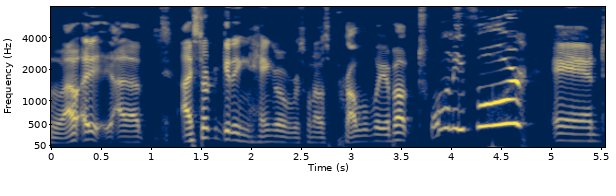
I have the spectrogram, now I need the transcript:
ooh, I, I, uh, I started getting hangovers when I was probably about twenty four, and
